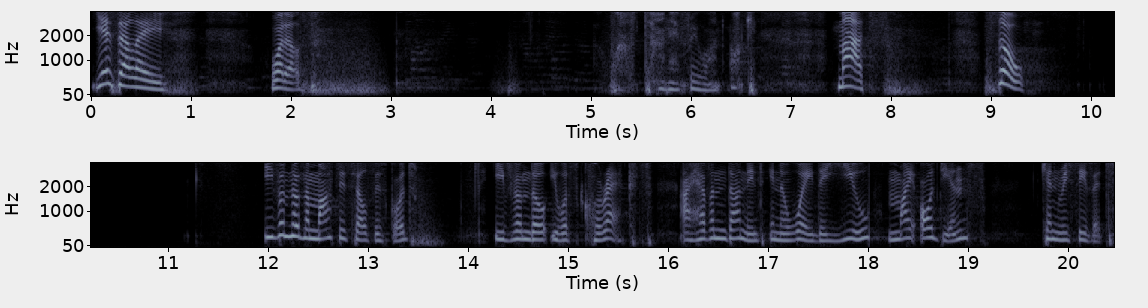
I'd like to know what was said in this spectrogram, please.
Yes, LA. What else? Well done, everyone. Okay. Maths. So, even though the math itself is good, even though it was correct, I haven't done it in a way that you, my audience, can receive it.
